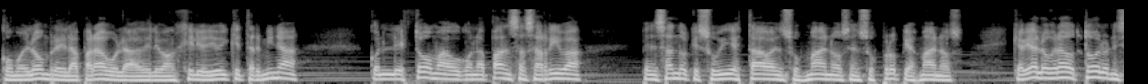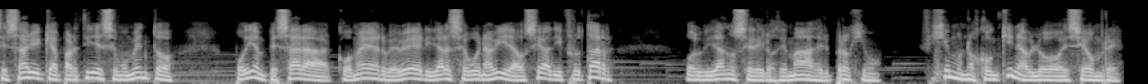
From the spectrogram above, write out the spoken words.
como el hombre de la parábola del Evangelio de hoy que termina con el estómago, con la panza hacia arriba, pensando que su vida estaba en sus manos, en sus propias manos, que había logrado todo lo necesario y que a partir de ese momento podía empezar a comer, beber y darse buena vida, o sea, disfrutar, olvidándose de los demás, del prójimo. Fijémonos con quién habló ese hombre.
